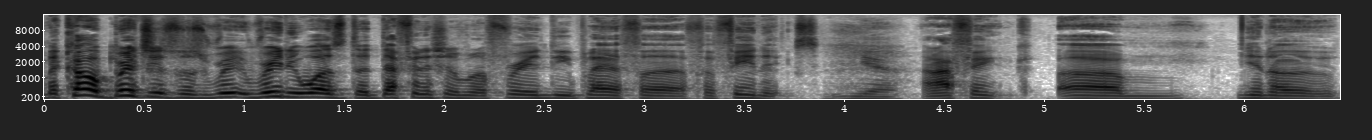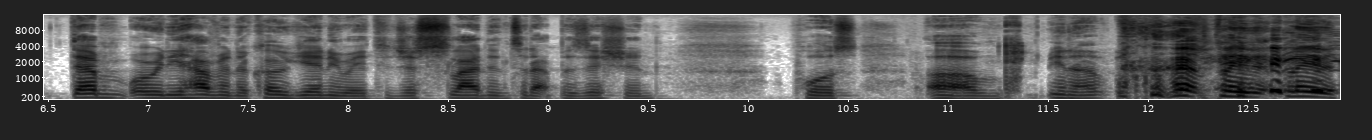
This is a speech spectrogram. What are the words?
Mikal Bridges was re- really was the definition of a three and D player for for Phoenix. Yeah, And I think um, you know them already having Okogie anyway to just slide into that position. Pause. Um, you know, play the, play the,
